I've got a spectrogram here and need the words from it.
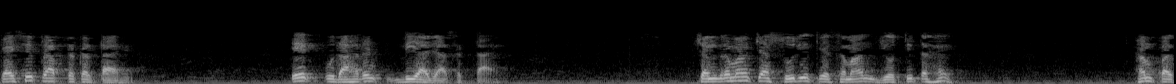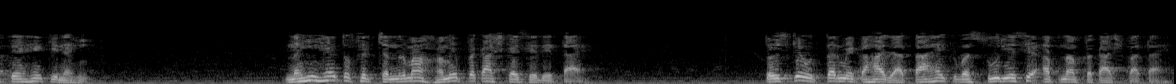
कैसे प्राप्त करता है? एक उदाहरण दिया जा सकता है। चंद्रमा क्या सूर्य के समान ज्योतित है? हम पढ़ते हैं कि नहीं। नहीं है तो फिर चंद्रमा हमें प्रकाश कैसे देता है? तो इसके उत्तर में कहा जाता है कि वह सूर्य से अपना प्रकाश पाता है।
